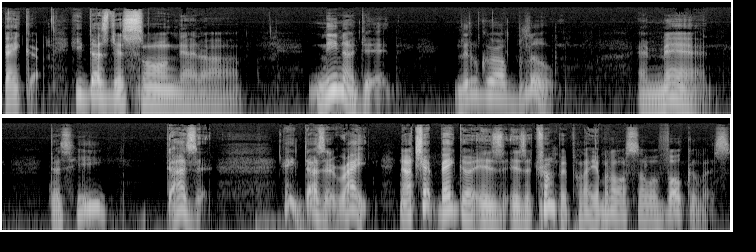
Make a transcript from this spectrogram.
Baker, he does this song that uh, Nina did, Little Girl Blue. And man, does he does it. He does it right. Now Chet Baker is is a trumpet player but also a vocalist.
